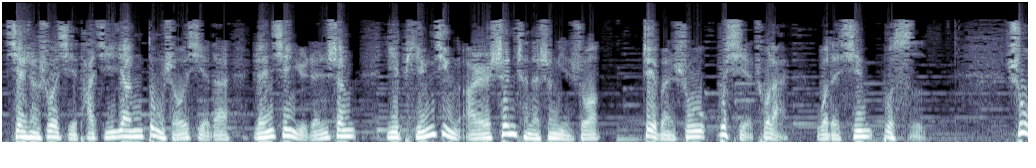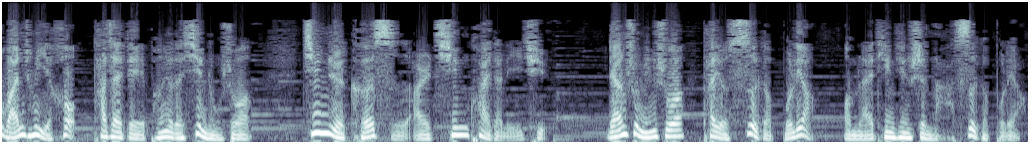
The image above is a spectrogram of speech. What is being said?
先生说起他即将动手写的《人心与人生》，以平静而深沉的声音说：“这本书不写出来，我的心不死。”书完成以后，他在给朋友的信中说：“今日可死而轻快地离去。”梁漱溟说他有四个不料，我们来听听是哪四个不料。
